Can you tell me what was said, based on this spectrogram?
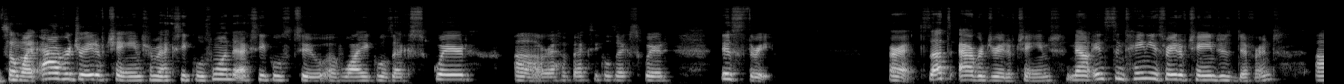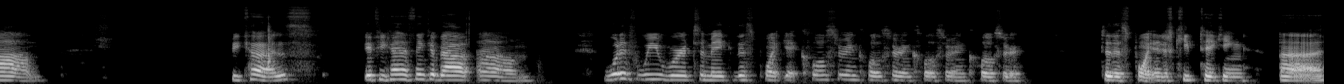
So my average rate of change from x equals 1 to x equals 2 of y equals x squared, uh, or f of x equals x squared, is 3. All right, so that's average rate of change. Now, instantaneous rate of change is different um, because if you kind of think about um, what if we were to make this point get closer and closer and closer and closer to this point and just keep taking uh,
